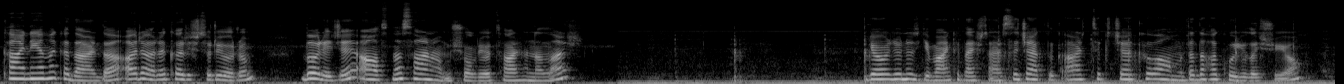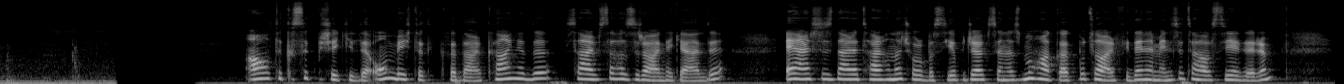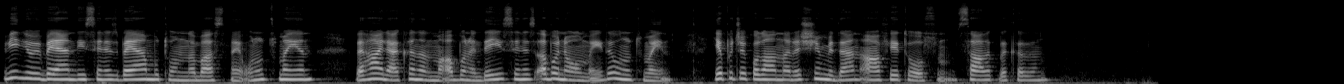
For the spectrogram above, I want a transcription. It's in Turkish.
Kaynayana kadar da ara ara karıştırıyorum. Böylece altına sarmamış oluyor tarhanalar. Gördüğünüz gibi arkadaşlar sıcaklık arttıkça kıvamı da daha koyulaşıyor. Altı kısık bir şekilde 15 dakika kadar kaynadı. Servise hazır hale geldi. Eğer sizler de tarhana çorbası yapacaksanız muhakkak bu tarifi denemenizi tavsiye ederim. Videoyu beğendiyseniz beğen butonuna basmayı unutmayın ve hala kanalıma abone değilseniz abone olmayı da unutmayın. Yapacak olanlara şimdiden afiyet olsun. Sağlıkla kalın.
